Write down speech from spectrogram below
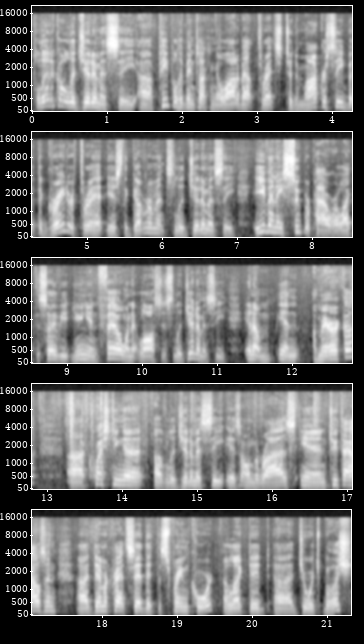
Political legitimacy. Uh, people have been talking a lot about threats to democracy, but the greater threat is the government's legitimacy. Even a superpower like the Soviet Union fell when it lost its legitimacy. In, um, in America, uh, questioning uh, of legitimacy is on the rise. In 2000, uh, Democrats said that the Supreme Court elected uh, George Bush.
